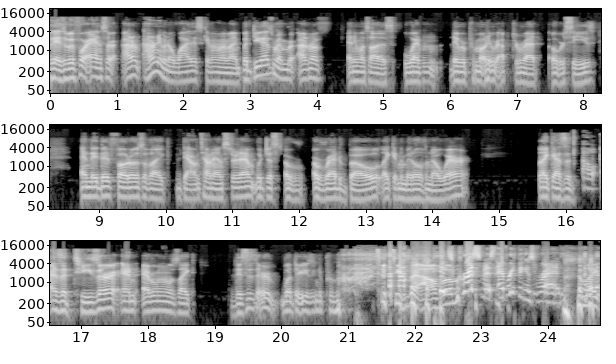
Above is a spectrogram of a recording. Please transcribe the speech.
Okay, so before I answer, I don't I don't even know why this came in my mind, but do you guys remember? I don't know if anyone saw this when they were promoting Wrapped in Red overseas, and they did photos of like downtown Amsterdam with just a a red bow like in the middle of nowhere, like as a Oh, as a teaser, and everyone was like, "This is their what they're using to promote to tease the album." it's Christmas. Everything is red. I'm like,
